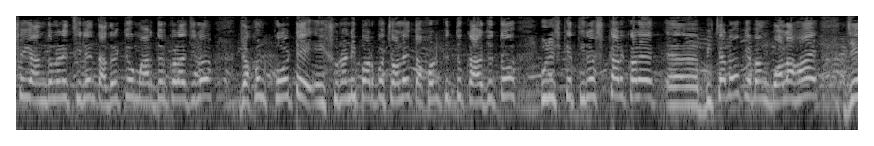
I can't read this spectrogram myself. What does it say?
সেই আন্দোলনে ছিলেন তাদেরকেও মারধর করা ছিল যখন কোর্টে এই শুনানি পর্ব চলে তখন কিন্তু কার্যত পুলিশকে তিরস্কার করে বিচারক এবং বলা হয় যে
